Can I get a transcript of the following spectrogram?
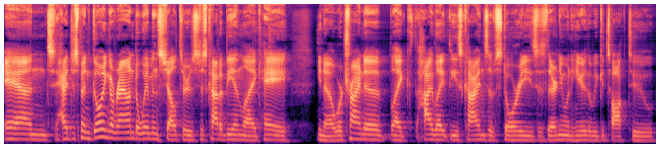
and had just been going around to women's shelters just kind of being like hey you know we're trying to like highlight these kinds of stories. Is there anyone here that we could talk to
